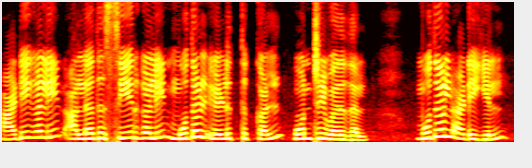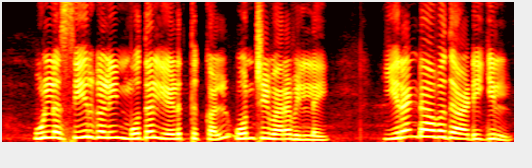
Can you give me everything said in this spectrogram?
அடிகளின் அல்லது சீர்களின் முதல் எழுத்துக்கள் ஒன்றி வருதல். முதல் அடியில் உள்ள சீர்களின் முதல் எழுத்துக்கள் ஒன்றி வரவில்லை. இரண்டாவது அடியில்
